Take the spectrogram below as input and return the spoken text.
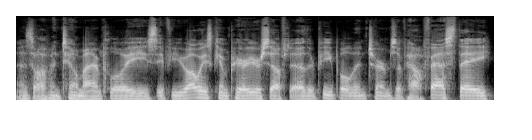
as I often tell my employees, if you always compare yourself to other people in terms of how fast they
